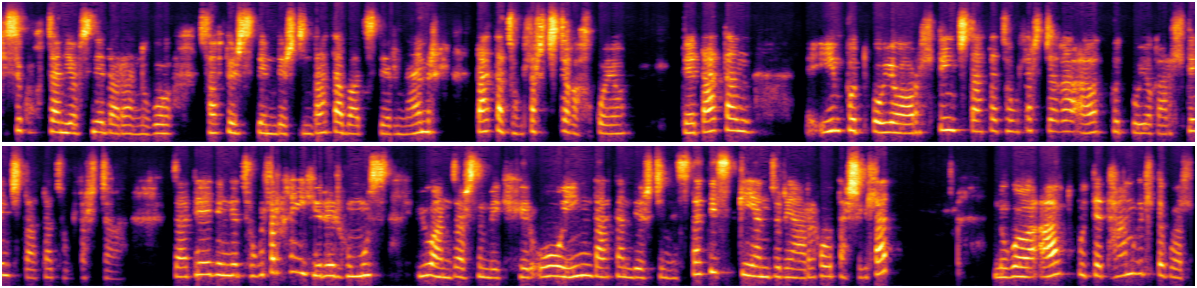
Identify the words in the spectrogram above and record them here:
хэсэг хугацаанд явсны дараа нөгөө софтвер систем дээр чинь дата баз дээр амар дата цугларч байгаа байхгүй юу. Тэгээ дата нь input буюу оролтын ч дата цугларч байгаа, output буюу гаралтын ч дата цугларч байгаа. За тэгээд ингээд цуглархын хэрээр хүмүүс юу анзаарсан бэ гэхээр оо энэ датан дээр чинь статистикийн янз бүрийн аргууд ашиглаад нөгөө output-э таамагладаг бол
